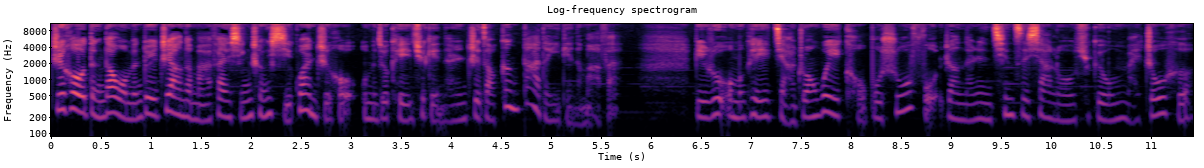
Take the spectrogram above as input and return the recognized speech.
之后，等到我们对这样的麻烦形成习惯之后，我们就可以去给男人制造更大的一点的麻烦。比如，我们可以假装胃口不舒服，让男人亲自下楼去给我们买粥喝；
